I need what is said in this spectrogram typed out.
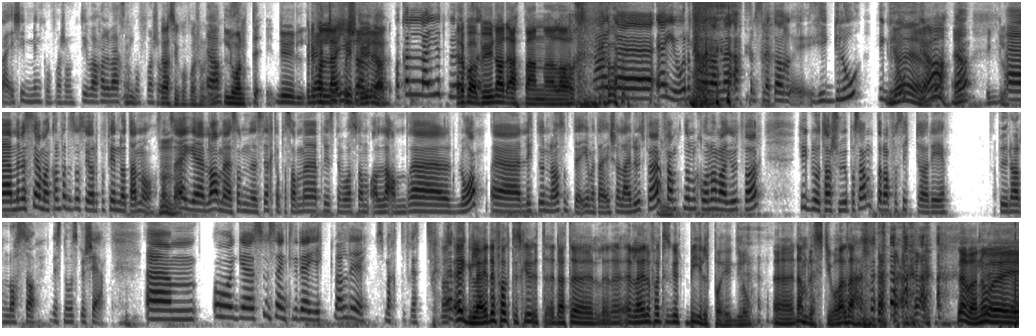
Nei, ikke i min konfirmasjon. De var, hadde hver sin konfirmasjon. Hver sin konfirmasjon. Ja. Lånte Du, Du kan leie ut bunad. Man kan leie ut Er det på bunaden bunadappen, eller? Nei, eh, jeg gjorde det på denne appen som heter. Hyglo. Ja, ja, ja. Ja. ja. Hyggelig. Eh, men jeg ser man kan faktisk også gjøre det på finn.no. Mm. Så jeg eh, la meg sånn cirka på samme prisnivå som alle andre lå. Eh, litt under, sånn i og med at jeg ikke har leid ut før. Mm. 1500 kroner la jeg ut for. Hyglo tar 20% og da forsikrer de bunaden også, hvis noe skulle skje. Um, og jeg syns egentlig det gikk veldig smertefritt. Jeg, leide faktisk ut dette Jeg leide faktisk ut bil på Hyglo. Eh, den ble stjålet. det var nå i,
